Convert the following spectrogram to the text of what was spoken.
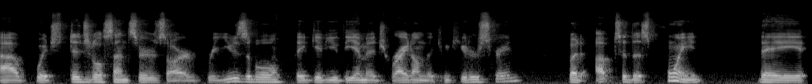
uh, which digital sensors are reusable. They give you the image right on the computer screen. But up to this point, they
